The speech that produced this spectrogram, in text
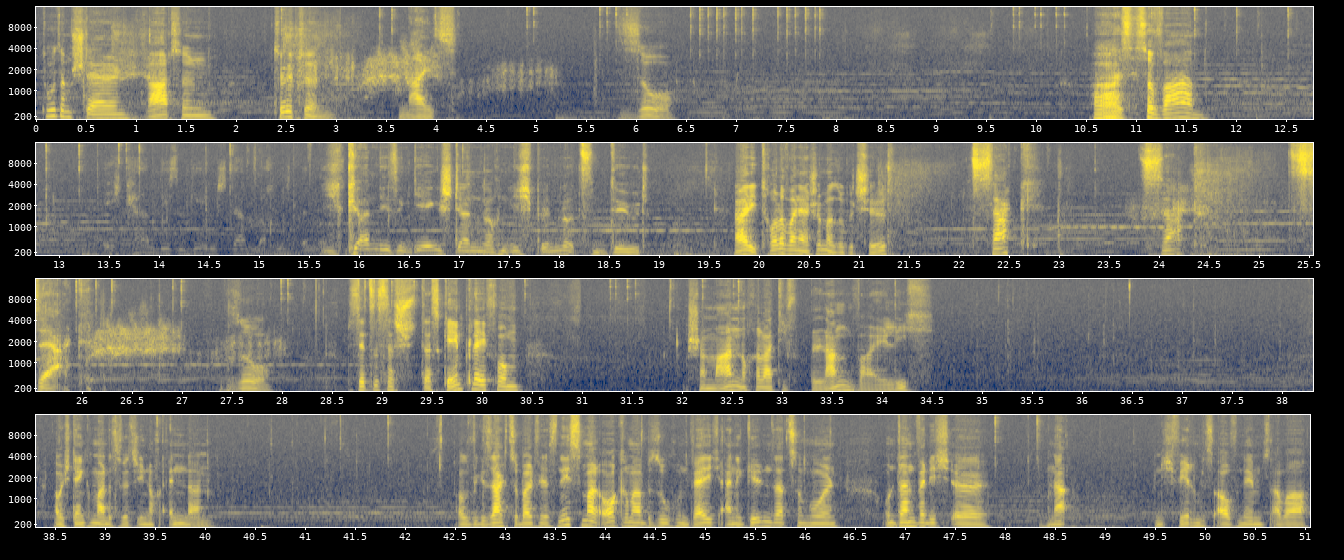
Totem stellen, warten, töten. Nice. So. Oh, es ist so warm. Ich kann diesen Gegenstand noch nicht benutzen. Dude. Ja, die Trolle waren ja schon mal so gechillt. Zack. Zack. Zack. So. Bis jetzt ist das, das Gameplay vom Schaman noch relativ langweilig. Aber ich denke mal, das wird sich noch ändern. Also wie gesagt, sobald wir das nächste Mal Orgrimmar besuchen, werde ich eine Gildensatzung holen. Und dann werde ich, äh, na, nicht während des Aufnehmens, aber,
